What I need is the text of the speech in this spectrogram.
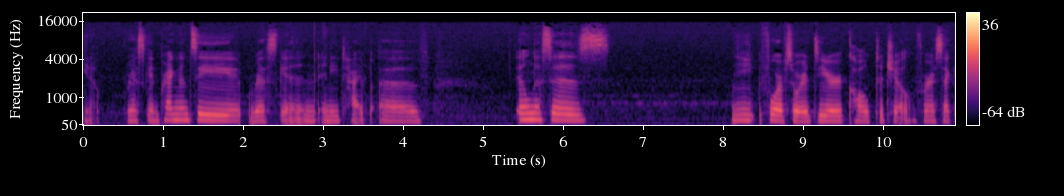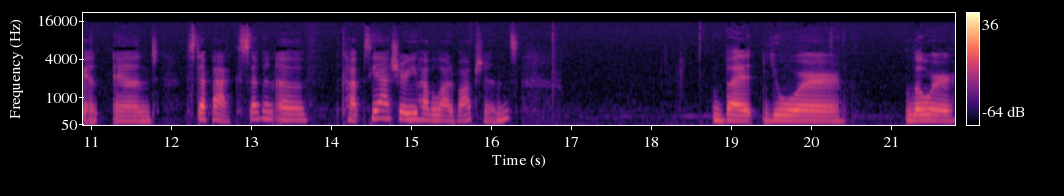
you know, risk in pregnancy, risk in any type of illnesses, Four of Swords, you're called to chill for a second and step back. Seven of Cups, yeah, sure, you have a lot of options, but your lower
